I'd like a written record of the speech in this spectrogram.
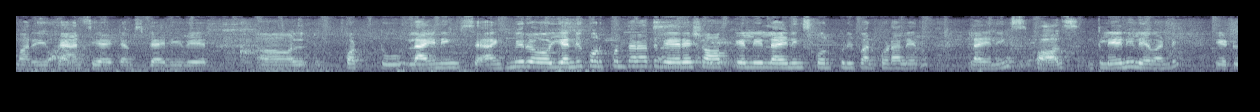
మరి ఫ్యాన్సీ ఐటమ్స్ డైలీ వేర్ పట్టు లైనింగ్స్ ఇంక మీరు ఇవన్నీ కొనుక్కున్న తర్వాత వేరే షాప్కి వెళ్ళి లైనింగ్స్ కొనుక్కునే పని కూడా లేదు. లైనింగ్స్ ఫాల్స్ ఇంక లేని లేవండి. ఏ టు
